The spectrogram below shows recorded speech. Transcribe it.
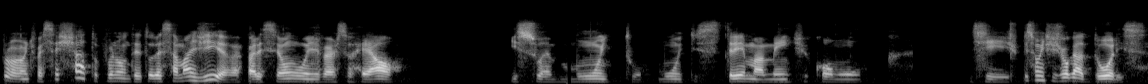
provavelmente vai ser chato por não ter toda essa magia. Vai parecer um universo real. Isso é muito, muito, extremamente comum de, principalmente jogadores,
